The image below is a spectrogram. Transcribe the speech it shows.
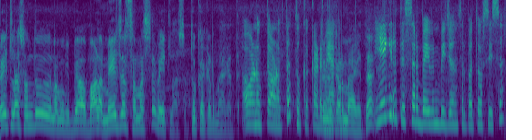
ವೆಯ್ಟ್ ಲಾಸ್ ಒಂದು ನಮಗೆ ಭಾಳ ಮೇಜರ್ ಸಮಸ್ಯೆ ವೆಯ್ಟ್ ಲಾಸ್ ತೂಕ ಕಡಿಮೆ ಆಗುತ್ತೆ. ಒಣಗ್ತಾ ಒಣಗ್ತಾ ತೂಕ ಕಡಿಮೆ ಆಗುತ್ತೆ. ಕಡಿಮೆ ಆಗುತ್ತೆ. ಹೇಗಿರುತ್ತೆ ಸರ್ ಬೇವಿನ ಬೀಜ ಒಂದು ಸ್ವಲ್ಪ ತೋರಿಸಿ ಸರ್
